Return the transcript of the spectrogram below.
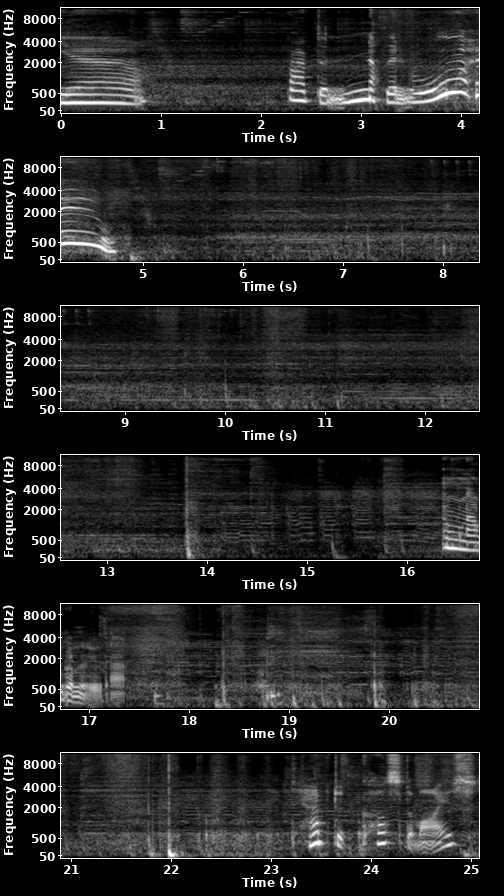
Yeah. Five to nothing. Woohoo! I'm not gonna do that. Tap to customize.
